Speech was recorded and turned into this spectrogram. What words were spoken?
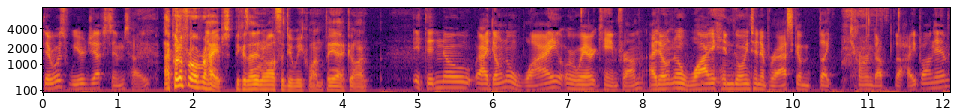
there was weird Jeff Sims hype. I put him for overhyped because I didn't know what else to do week one. But yeah, go on. It didn't know. I don't know why or where it came from. I don't know why him going to Nebraska like turned up the hype on him.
